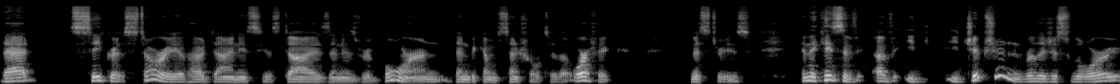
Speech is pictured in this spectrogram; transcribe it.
that secret story of how Dionysius dies and is reborn then becomes central to the Orphic mysteries. In the case of, of e- Egyptian religious lore,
